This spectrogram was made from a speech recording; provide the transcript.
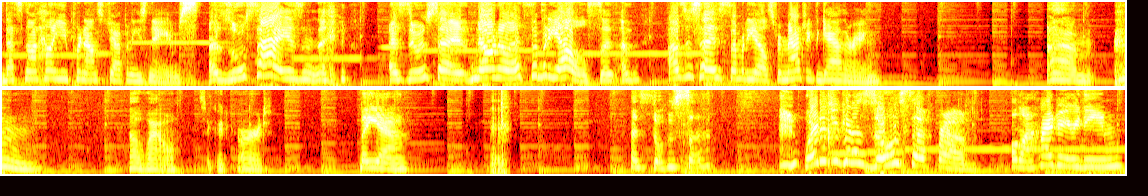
that's not how you pronounce Japanese names. Azusa isn't. Azusa. Is, no, no, that's somebody else. Azusa is somebody else from Magic the Gathering. Um. oh wow, it's a good card. But yeah. Azosa. Where did you get Azosa from? Hold on, hydrate, redeem.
